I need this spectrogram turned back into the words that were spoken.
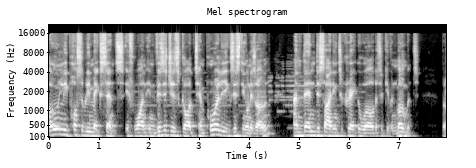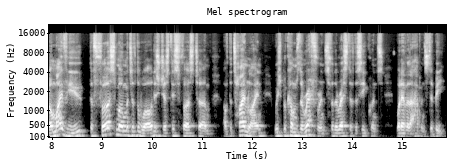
only possibly makes sense if one envisages God temporally existing on his own and then deciding to create the world at a given moment. But on my view, the first moment of the world is just this first term of the timeline, which becomes the reference for the rest of the sequence, whatever that happens to be.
